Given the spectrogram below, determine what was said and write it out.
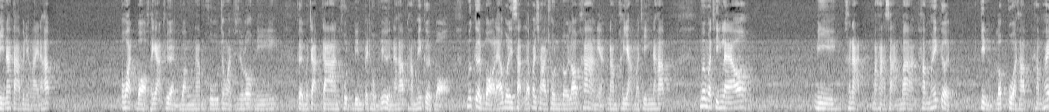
มีหน้าตาเป็นอย่างไรนะครับ ประวัติบ่อขยะเถื่อนวังน้ำคูจังหวัดพิษณุโลกนี้ เกิดมาจากการขุดดินไปถมที่อื่นนะครับทำให้เกิดบ่อ เมื่อเกิดบ่อแล้วบริษัทและประชาชนโดยรอบข้างเนี่ยนำขยะมาทิ้งนะครับ เมื่อมาทิ้งแล้วมีขนาดมหาศาลมากทำให้เกิดกลิ่นรบกวนครับทำให้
